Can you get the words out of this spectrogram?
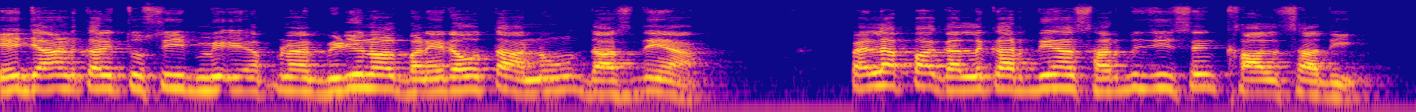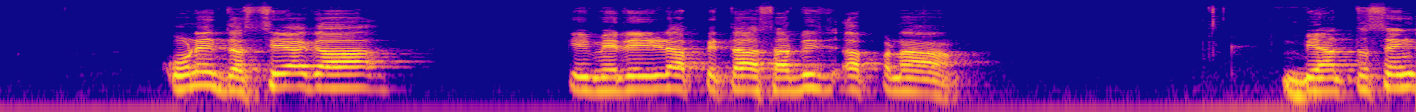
ਇਹ ਜਾਣਕਾਰੀ ਤੁਸੀਂ ਮੇ- ਆਪਣਾ ਵੀਡੀਓ ਨਾਲ ਬਣੇ ਰਹੋ, ਤੁਹਾਨੂੰ ਦੱਸਦੇ ਹਾਂ। ਪਹਿਲਾਂ ਆਪਾਂ ਗੱਲ ਕਰਦੇ ਹਾਂ ਸਰਬਜੀਤ ਸਿੰਘ ਖਾਲਸਾ ਦੀ। ਉਹਨੇ ਦੱਸਿਆਗਾ ਕਿ ਮੇਰੇ ਜਿਹੜਾ ਪਿਤਾ ਸਰਬਜੀਤ, ਆਪਣਾ ਬੇਅੰਤ ਸਿੰਘ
